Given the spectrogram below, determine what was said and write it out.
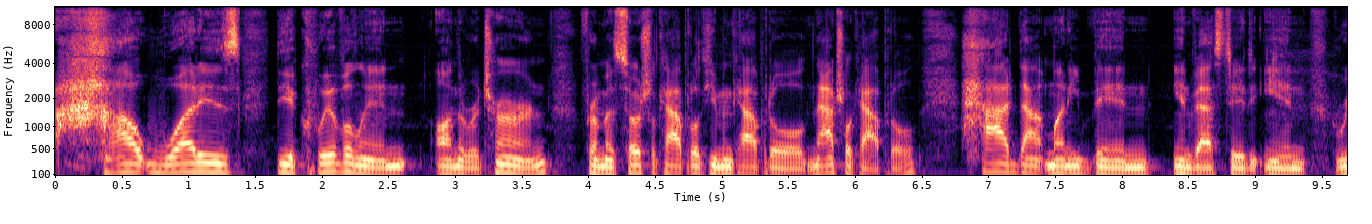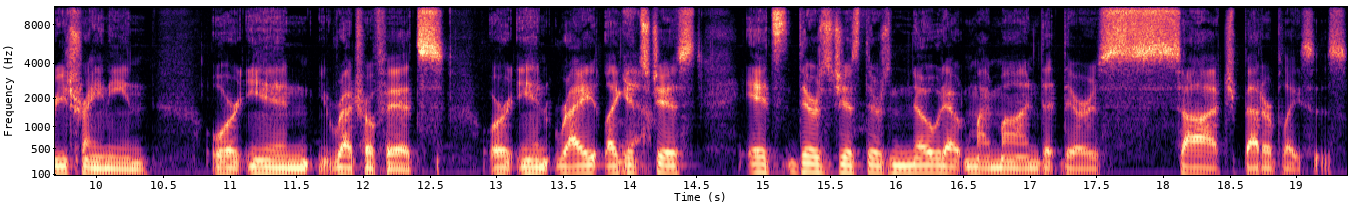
how? What is the equivalent on the return from a social capital, human capital, natural capital? Had that money been invested in retraining or in retrofits or in right? Like it's just it's there's just there's no doubt in my mind that there is such better places.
